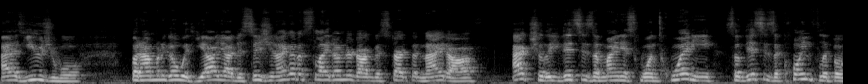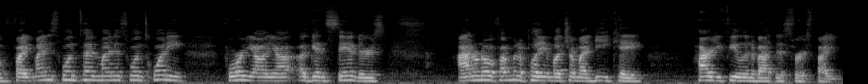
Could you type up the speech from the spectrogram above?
as usual, but I'm gonna go with Yahya decision. I got a slight underdog to start the night off. Actually, this is a minus 120, so this is a coin flip of a fight. Minus 110, minus 120 for Yahya against Sanders. I don't know if I'm gonna play it much on my DK. How are you feeling about this first fight?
